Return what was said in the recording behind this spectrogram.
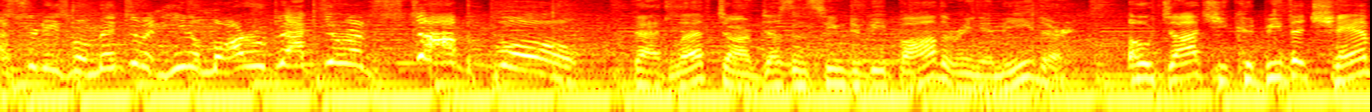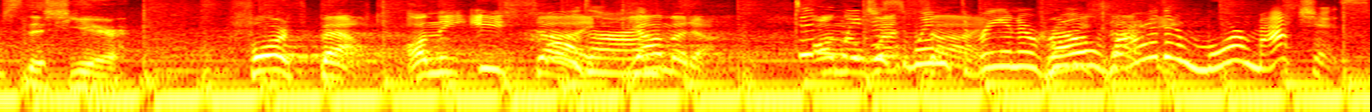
Yesterday's momentum and Hinomaru back there unstoppable! That left arm doesn't seem to be bothering him either. Odachi could be the champs this year. Fourth bout on the east side, Yamada. Didn't on we just win side, three in a row? Why are there more matches?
